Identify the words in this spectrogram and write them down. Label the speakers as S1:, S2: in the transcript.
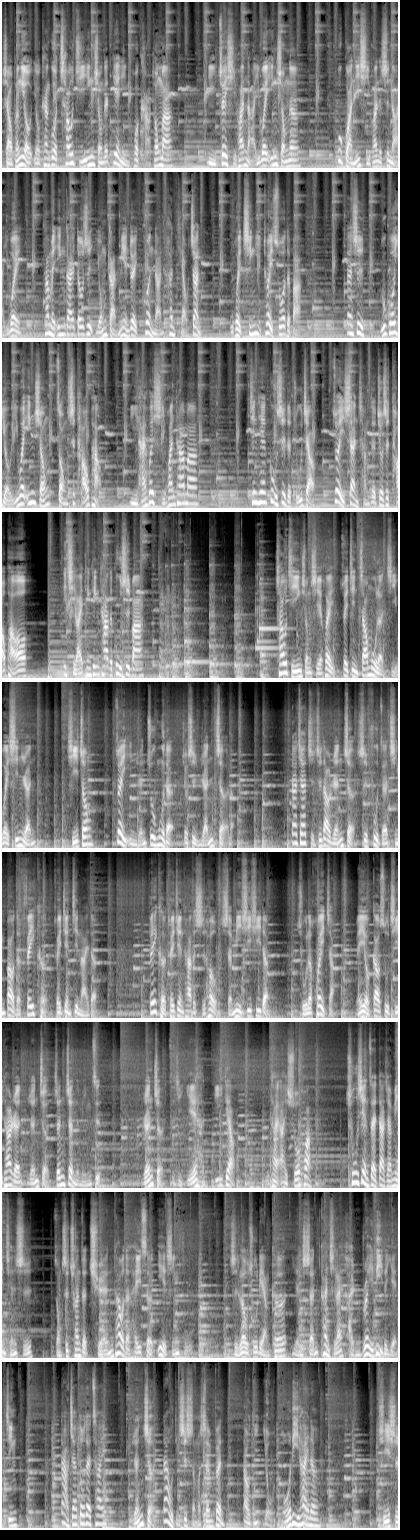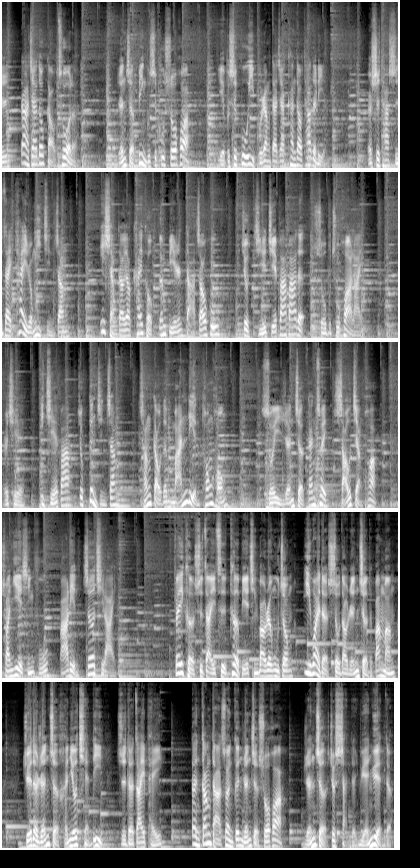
S1: 小朋友有看过超级英雄的电影或卡通吗？你最喜欢哪一位英雄呢？不管你喜欢的是哪一位，他们应该都是勇敢面对困难和挑战，不会轻易退缩的吧？但是如果有一位英雄总是逃跑，你还会喜欢他吗？今天故事的主角最擅长的就是逃跑哦，一起来听听他的故事吧。超级英雄协会最近招募了几位新人，其中最引人注目的就是忍者了。大家只知道忍者是负责情报的菲可推荐进来的。菲可推荐他的时候神秘兮兮的，除了会长，没有告诉其他人忍者真正的名字。忍者自己也很低调，不太爱说话，出现在大家面前时。总是穿着全套的黑色夜行服，只露出两颗眼神看起来很锐利的眼睛。大家都在猜忍者到底是什么身份，到底有多厉害呢？其实大家都搞错了，忍者并不是不说话，也不是故意不让大家看到他的脸，而是他实在太容易紧张，一想到要开口跟别人打招呼。就结结巴巴的说不出话来，而且一结巴就更紧张，常搞得满脸通红。所以忍者干脆少讲话，穿夜行服把脸遮起来。菲可是在一次特别情报任务中意外的受到忍者的帮忙，觉得忍者很有潜力，值得栽培。但刚打算跟忍者说话，忍者就闪得远远的。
